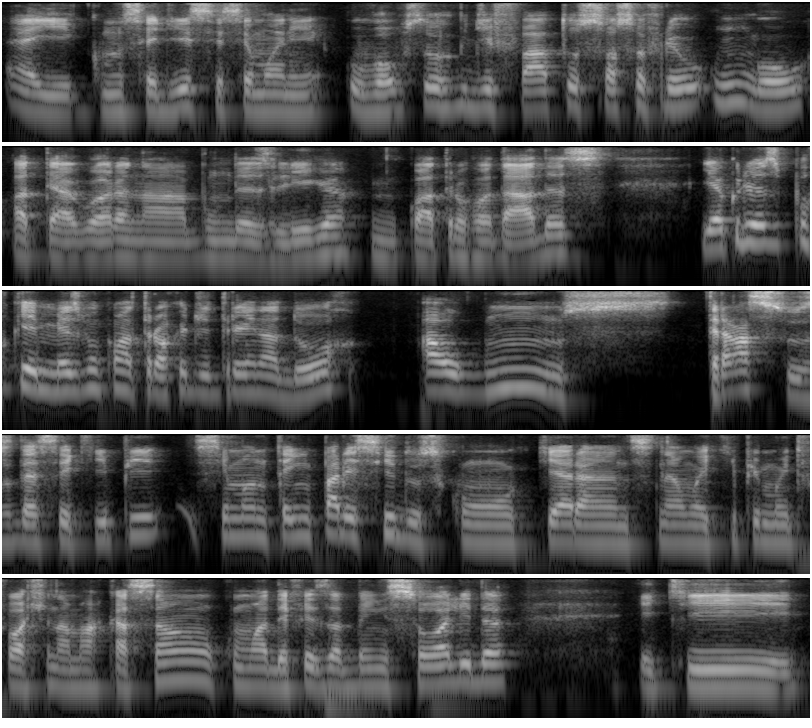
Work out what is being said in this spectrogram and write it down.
É, e como você disse, Simone, o Wolfsburg de fato só sofreu um gol até agora na Bundesliga, em quatro rodadas. E é curioso porque, mesmo com a troca de treinador, alguns traços dessa equipe se mantêm parecidos com o que era antes, né? Uma equipe muito forte na marcação, com uma defesa bem sólida e que,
